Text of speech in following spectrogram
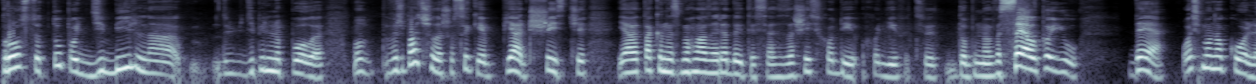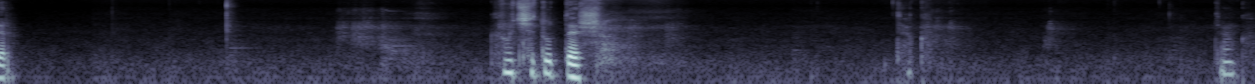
Просто тупо дебільна, дебільне поле. Ну, ви ж бачили, що сики 5-6, чи я так і не змогла зарядитися за 6 ходів, ходів цією добною веселкою. Де? Ось моноколір. Коротше, тут теж. Так. Так.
